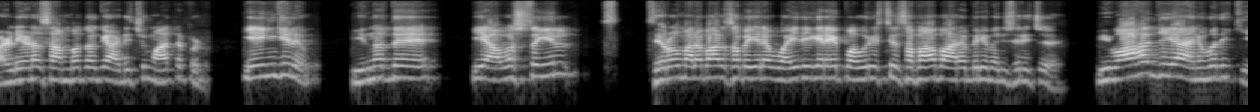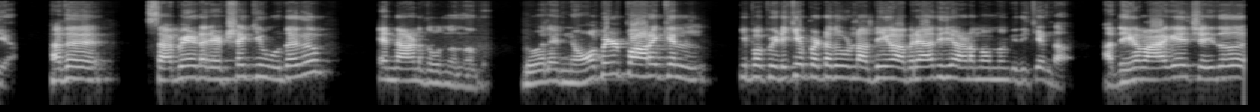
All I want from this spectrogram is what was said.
പള്ളിയുടെ സമ്പത്തൊക്കെ അടിച്ചു മാറ്റപ്പെടും. എങ്കിലും ഇന്നത്തെ ഈ അവസ്ഥയിൽ സീറോ മലബാർ സഭയിലെ വൈദികരെ പൗരസ്ത്യ സഭാ പാരമ്പര്യം അനുസരിച്ച് വിവാഹം ചെയ്യാൻ അനുവദിക്കുക. അത് സഭയുടെ രക്ഷയ്ക്ക് ഉതകും എന്നാണ് തോന്നുന്നത്. അതുപോലെ നോബൽ പാറയ്ക്കൽ ഇപ്പൊ പിടിക്കപ്പെട്ടതുകൊണ്ട് അദ്ദേഹം അപരാധിയാണെന്നൊന്നും വിധിക്കണ്ട. അദ്ദേഹം ആകെ ചെയ്തത്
